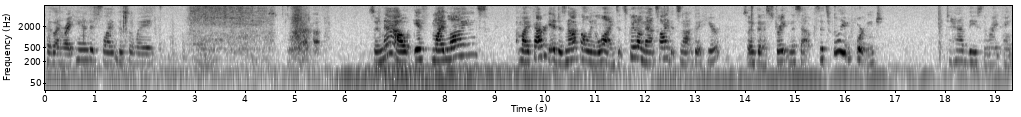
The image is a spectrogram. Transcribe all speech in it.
because I'm right-handed, slide this away. So now if my lines, my fabric edge is not following the lines, it's good on that side, it's not good here. So I'm going to straighten this out because it's really important to have these the right angle.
